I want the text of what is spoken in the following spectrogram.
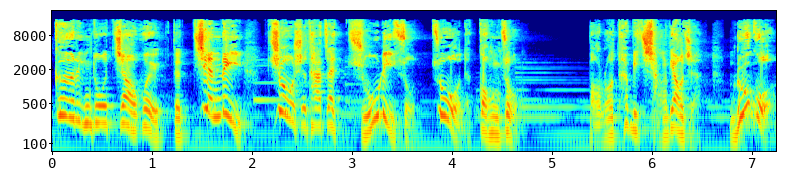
哥林多教会的建立，就是他在主里所做的工作。保罗特别强调着。如果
